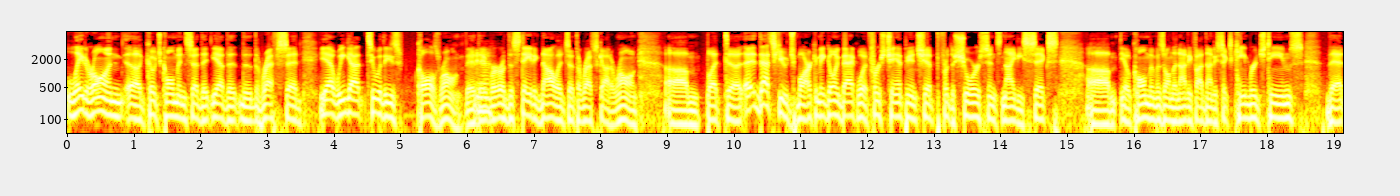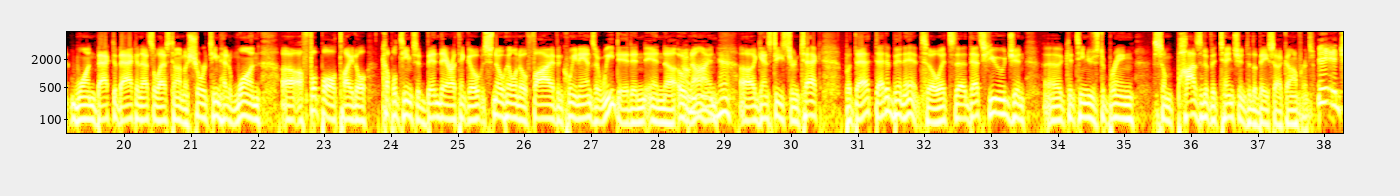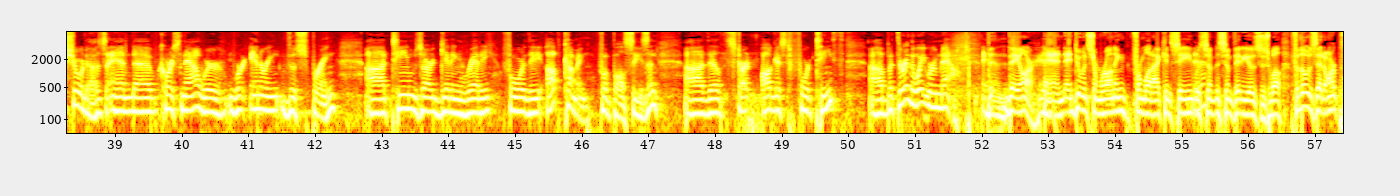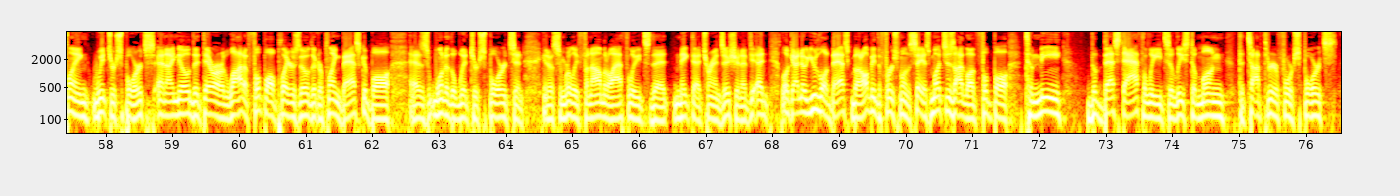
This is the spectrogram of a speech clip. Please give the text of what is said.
later on, uh, Coach Coleman said that yeah, the, the the ref said yeah, we got two of these calls wrong. They, they were or the state acknowledged that the refs got it wrong. Um, but uh, that's huge, Mark. I mean, going back what first championship for the Shore since '96. Um, you know, Coleman was on the '95-'96 Cambridge teams that won back to back, and that's the last time a Shore team had won uh, a football title. A couple teams had been there. I think oh, Snow Hill in 05 and Queen Anne's that we did in in uh, 09 yeah. uh, against Eastern Tech, but that that had been it. So it's uh, that's huge and uh, continues to bring some positive attention to the Bayside Conference. It, it sure does, and uh, of course now we're we're entering the spring. Uh, teams are getting ready for the upcoming football season. Uh, they'll start August fourteenth, uh, but they're in the weight room now. And, They are, and and doing some running from what I can see with Yeah. some some videos as well. For those that aren't playing winter sports, and I know that there are a lot of football players though that are playing basketball as one of the winter sports, and you know some really phenomenal athletes that make that transition. If, and look, I know you love basketball. I'll be the first one to say, as much as I love football, to me, the best athletes, at least among the top three or four sports.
